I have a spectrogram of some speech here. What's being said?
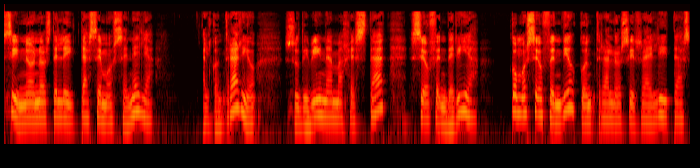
si no nos deleitásemos en ella. Al contrario, su divina majestad se ofendería, como se ofendió contra los israelitas,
